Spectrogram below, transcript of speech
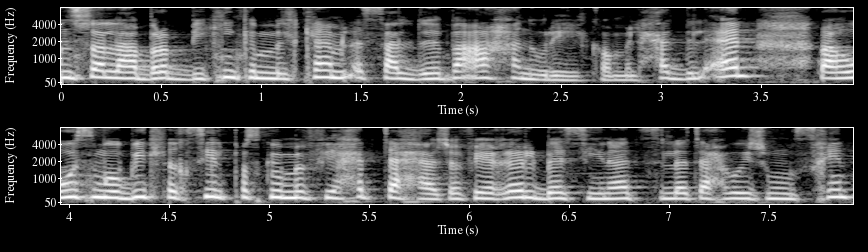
إن شاء الله بربي كي نكمل كامل de bain راح نوريه لكم. لحد الآن راهو اسمه بيت الغسيل parce que ما فيه حتى حاجة فيه غير الباسينات سلة حوايج مسخين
